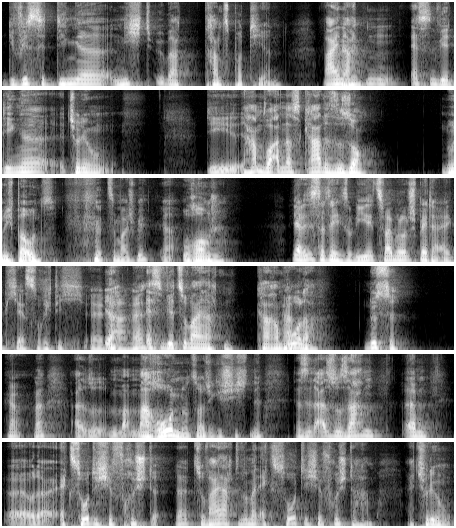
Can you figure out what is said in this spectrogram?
gewisse Dinge nicht übertransportieren. Weihnachten mhm. essen wir Dinge, Entschuldigung, die haben woanders gerade Saison. Nur nicht bei uns. Zum Beispiel? Ja, Orange. Ja, das ist tatsächlich so. Die zwei Monate später eigentlich erst so richtig äh, ja, da, ne? Essen wir zu Weihnachten. Karambola, ja. Nüsse. Ja. Ne? Also Maronen und solche Geschichten. Ne? Das sind also Sachen ähm, äh, oder exotische Früchte. Ne? Zu Weihnachten will man exotische Früchte haben. Entschuldigung,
